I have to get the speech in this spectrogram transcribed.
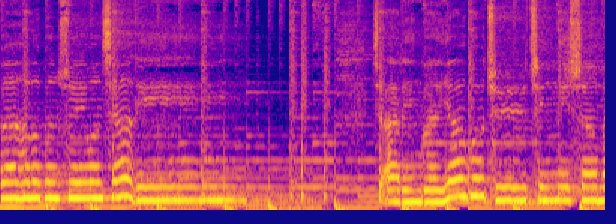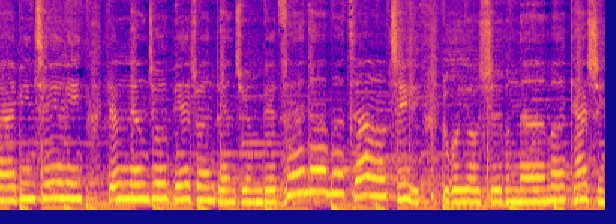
怕好多盆水往下淋。夏天快要过去，请你少买冰淇淋。天亮就别穿短裙，别再那么淘气。如果有时不那么开心，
